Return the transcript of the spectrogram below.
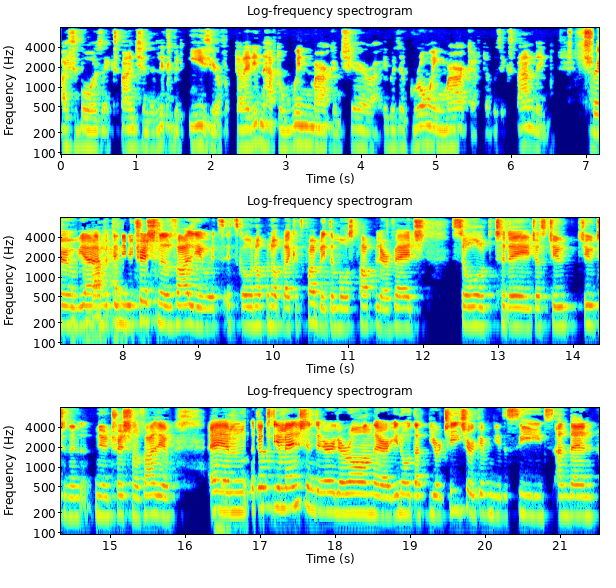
I suppose, expansion a little bit easier for, that I didn't have to win market share. It was a growing market that was expanding. True, and, yeah. And with the nutritional value, it's it's going up and up. Like it's probably the most popular veg sold today just due due to the nutritional value. Um, just you mentioned earlier on there, you know, that your teacher giving you the seeds and then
